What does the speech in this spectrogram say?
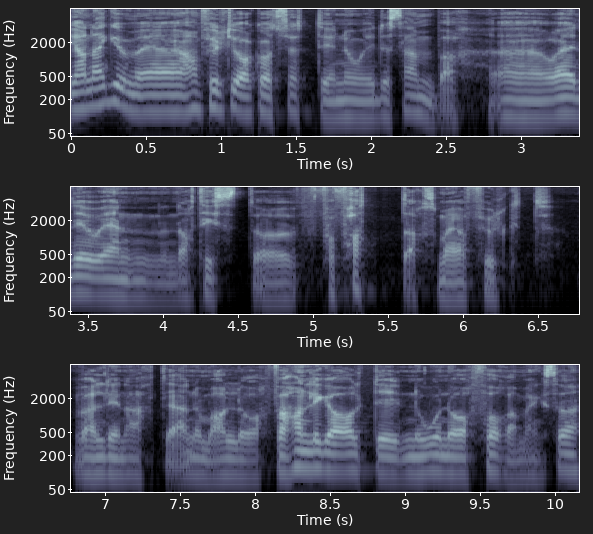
Jan, Eggum han fylte jo akkurat 70 nå i desember. Uh, og er det jo en artist og forfatter som jeg har fulgt veldig nært gjennom alle år. For han ligger alltid noen år foran meg. Så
